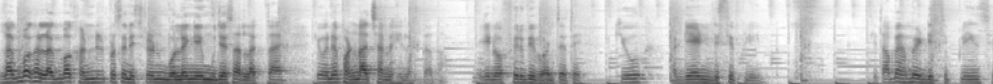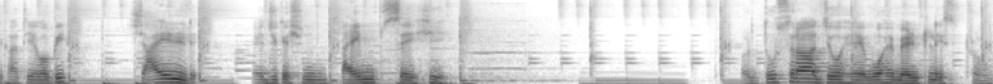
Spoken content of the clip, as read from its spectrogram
लगभग लगभग हंड्रेड परसेंट स्टूडेंट बोलेंगे, मुझे ऐसा लगता है कि उन्हें पढ़ना अच्छा नहीं लगता था। लेकिन वो फिर भी पढ़ते थे। क्यों अगेन डिसिप्लिन किताबें हमें डिसिप्लिन सिखाती है, वो भी चाइल्ड एजुकेशन टाइम से ही। और दूसरा जो है, वो है मेंटली स्ट्रॉन्ग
